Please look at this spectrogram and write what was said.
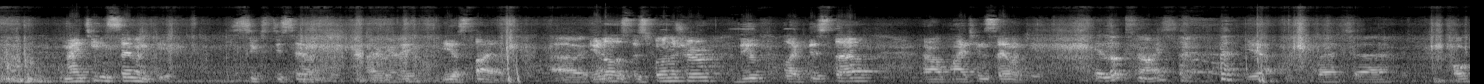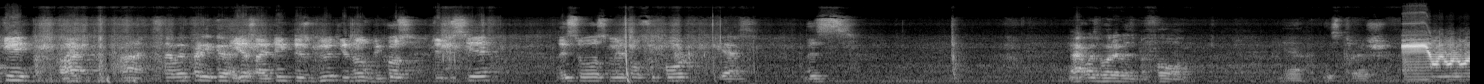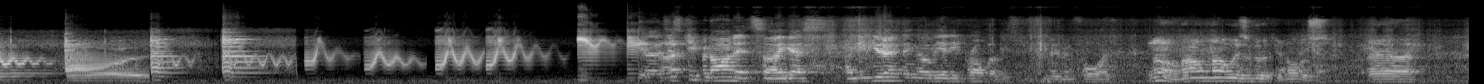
1970, 60, 70. Oh, really? Yeah, style. Oh, You notice this furniture built like this style around 1970. It looks nice, Yeah. but uh, Okay. alright, alright, so we're pretty good. Yes, I think this good, you know, because did you see it? This was metal support. Yes. This, That was what it was before. yeah, this trash. So just keep it on it. So I guess I mean you don't think there'll be any problems moving forward. No, now now is good, you know this. Uh,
